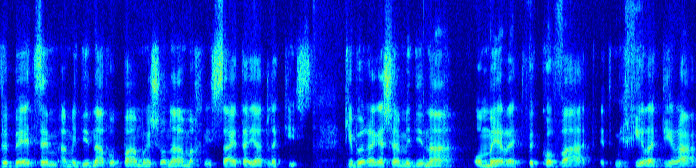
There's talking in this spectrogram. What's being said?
ובעצם המדינה פה פעם ראשונה מכניסה את היד לכיס. כי ברגע שהמדינה אומרת וקובעת את מחיר הדירה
